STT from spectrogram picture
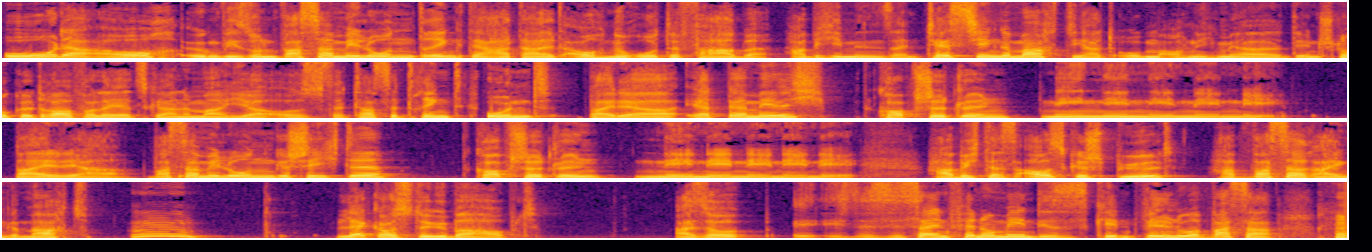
Oder auch irgendwie so ein Wassermelonendrink, der hatte halt auch eine rote Farbe. Habe ich ihm in sein Tässchen gemacht. Die hat oben auch nicht mehr den Schnuckel drauf, weil er jetzt gerne mal hier aus der Tasse trinkt. Und bei der Erdbeermilch Kopfschütteln, nee, nee, nee, nee, nee. Bei der Wassermelonengeschichte Kopfschütteln, nee, nee, nee, nee, nee. Habe ich das ausgespült, hab Wasser reingemacht, hm, leckerste überhaupt. Also, es ist ein Phänomen. Dieses Kind will nur Wasser.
